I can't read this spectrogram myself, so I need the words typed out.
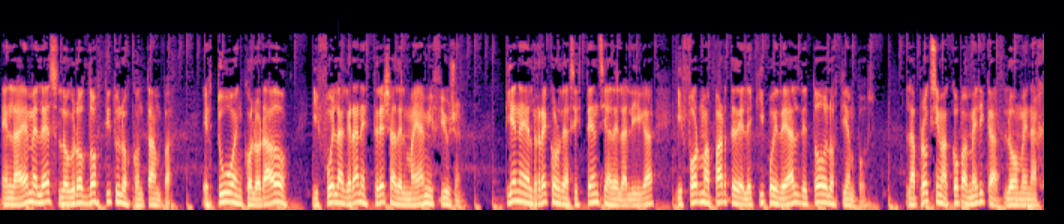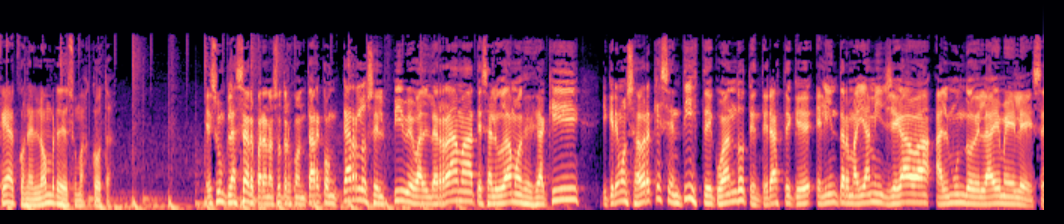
En la MLS logró dos títulos con Tampa. Estuvo en Colorado y fue la gran estrella del Miami Fusion. Tiene el récord de asistencia de la liga y forma parte del equipo ideal de todos los tiempos. La próxima Copa América lo homenajea con el nombre de su mascota. Es un placer para nosotros contar con Carlos el Pibe Valderrama. Te saludamos desde aquí y queremos saber qué sentiste cuando te enteraste que el Inter Miami llegaba al mundo de la MLS.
